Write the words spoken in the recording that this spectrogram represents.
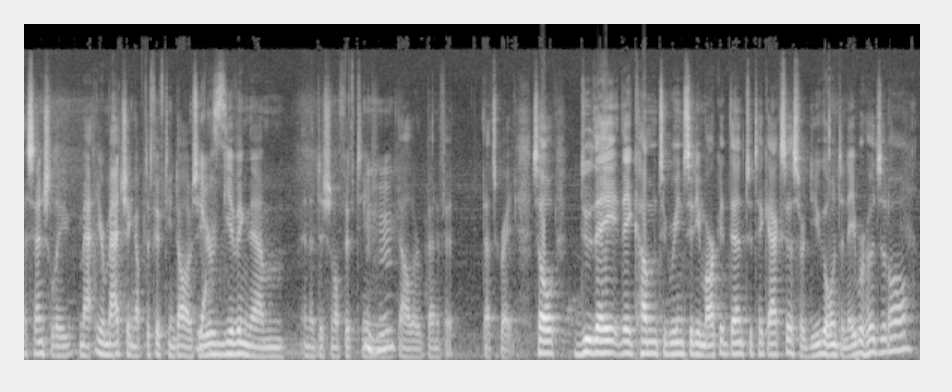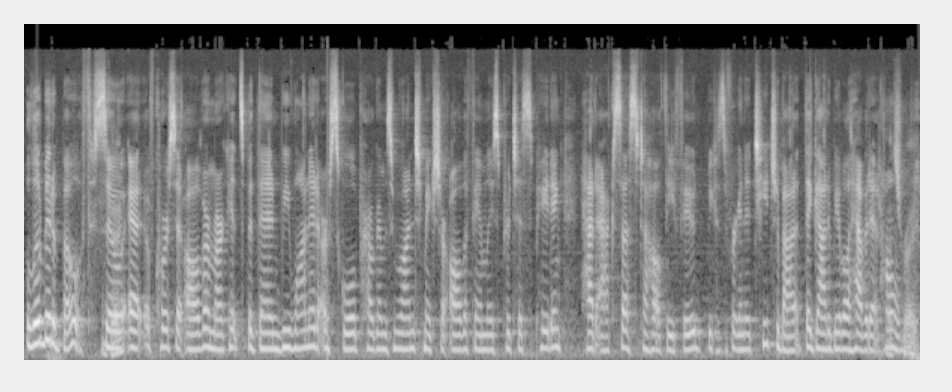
essentially ma- you're matching up to fifteen dollars. So Yes. you're giving them an additional $15 mm-hmm. benefit. That's great. So do they they come to Green City Market then to take access, or do you go into neighborhoods at all? A little bit of both. So, Okay. at, of course, at all of our markets, but then we wanted our school programs, we wanted to make sure all the families participating had access to healthy food because if we're going to teach about it, they got to be able to have it at home. That's right.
